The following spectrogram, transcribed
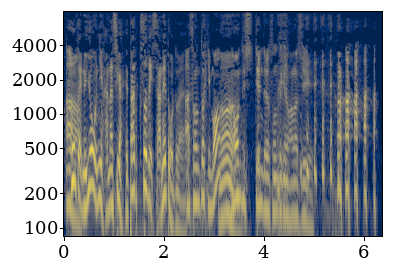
ああ今回のように話が下手くそでしたねってことだよ。あ、その時も、うんなんで知ってんだよ、その時の話。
